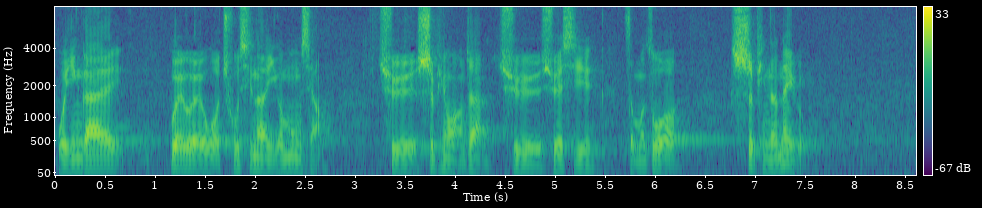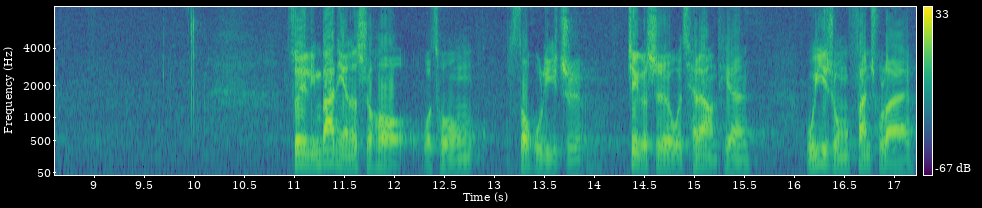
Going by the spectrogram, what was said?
我应该归为我初心的一个梦想，去视频网站去学习怎么做视频的内容。所以，零八年的时候，我从搜狐离职。这个是我前两天无意中翻出来。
